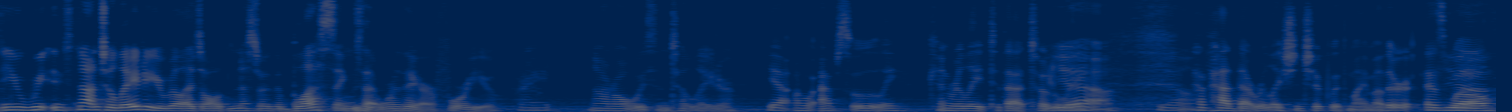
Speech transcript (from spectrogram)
Yeah. you re- it's not until later you realize all necessarily the blessings that were there for you. Right. Not always until later. Yeah. Oh, absolutely. Can relate to that totally. Yeah. Yeah. Have had that relationship with my mother as Yeah. well.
